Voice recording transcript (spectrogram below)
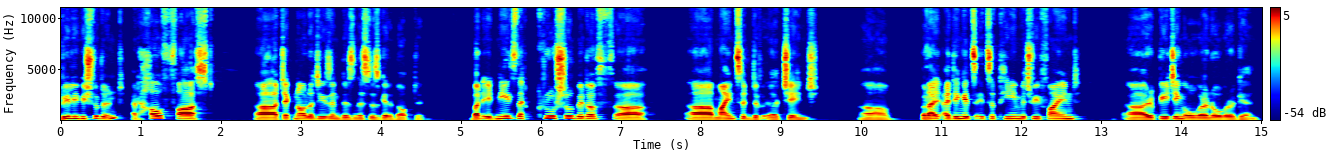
really we shouldn't, at how fast uh, technologies and businesses get adopted. But it needs that crucial bit of uh, uh, mindset uh, change. Uh, but I, I, think it's it's a theme which we find uh, repeating over and over again.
